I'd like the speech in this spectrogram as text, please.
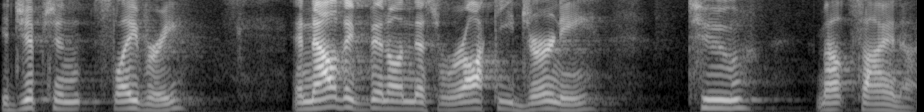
Egyptian slavery. And now they've been on this rocky journey to Mount Sinai.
